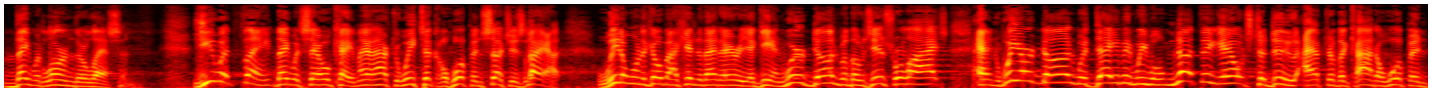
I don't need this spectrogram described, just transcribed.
they would learn their lesson. You would think they would say, okay, man, after we took a whooping such as that, we don't want to go back into that area again. We're done with those Israelites, and we are done with David. We want nothing else to do after the kind of whooping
